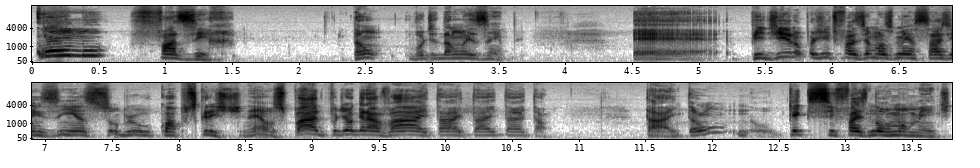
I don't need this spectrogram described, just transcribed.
como fazer. Então, vou te dar um exemplo. É, pediram para a gente fazer umas mensagenzinhas sobre o Corpus Christi, né? Os padres podiam gravar e tal, e tal, e tal, e tal. Tá, então, o que, que se faz normalmente?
